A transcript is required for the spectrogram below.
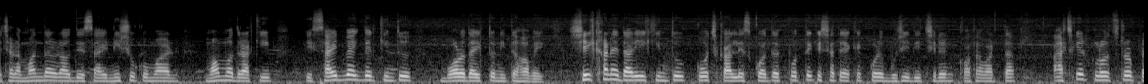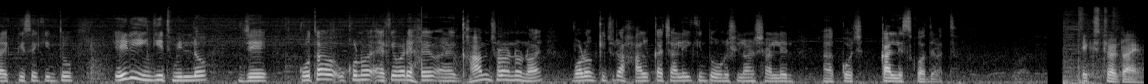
এছাড়া মন্দার রাও দেসাই নিশু কুমার, মোহাম্মদ রাকিব এই সাইড ব্যাকদের কিন্তু বড় দায়িত্ব নিতে হবে। সেইখানে দাঁড়িয়ে কিন্তু কোচ কার্লেস কোয়াদ্রাত প্রত্যেকের সাথে এক এক করে বুঝিয়ে দিচ্ছিলেন কথাবার্তা। আজকের ক্লোজ ডোর প্র্যাকটিসে কিন্তু এরই ইঙ্গিত মিলল যে কোথাও কোনো একেবারে মানে ঘাম ঝরানো নয়, বরং কিছুটা হালকা চালেই কিন্তু অনুশীলন সারলেন coach Carles Cuadrat. Extra time.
